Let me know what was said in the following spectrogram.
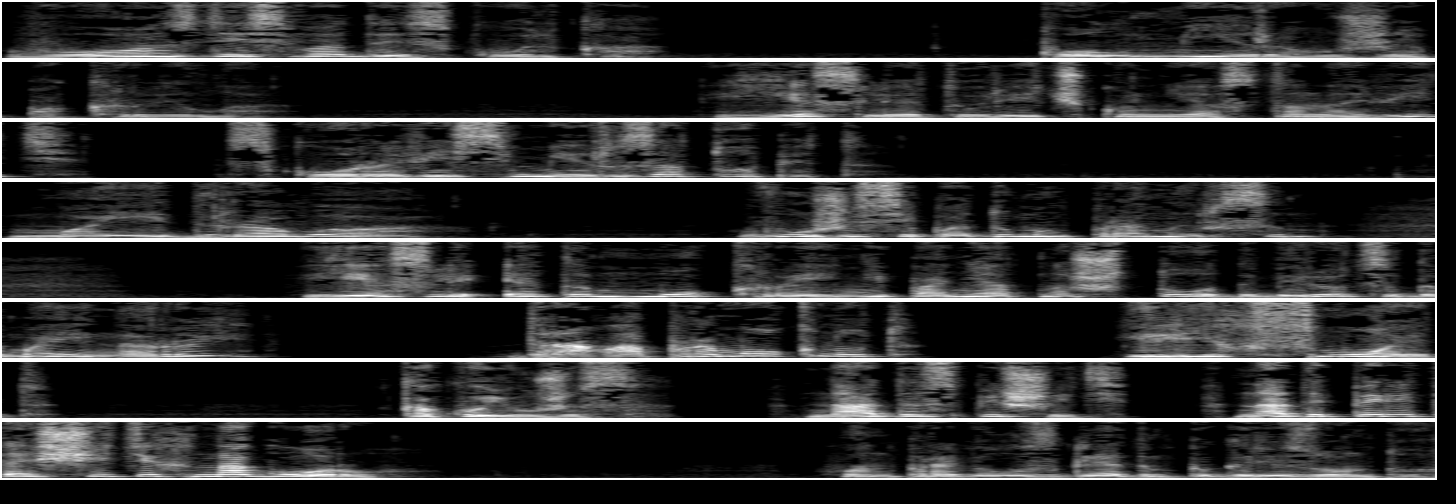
Вон здесь воды сколько. Полмира уже покрыла. Если эту речку не остановить, скоро весь мир затопит. «Мои дрова!» — в ужасе подумал Пронырсон. «Если это мокрое непонятно что доберется до моей норы, дрова промокнут или их смоет. Какой ужас! Надо спешить, надо перетащить их на гору!» Он провел взглядом по горизонту.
